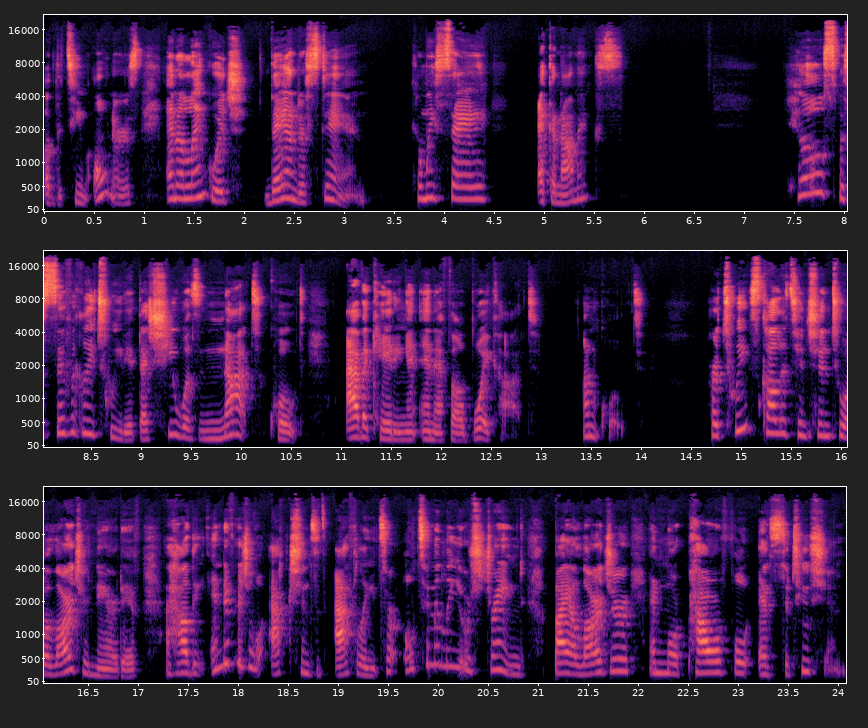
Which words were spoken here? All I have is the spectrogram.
of the team owners in a language they understand. Can we say economics? Hill specifically tweeted that she was not, quote, advocating an NFL boycott, unquote. Her tweets call attention to a larger narrative of how the individual actions of athletes are ultimately restrained by a larger and more powerful institution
